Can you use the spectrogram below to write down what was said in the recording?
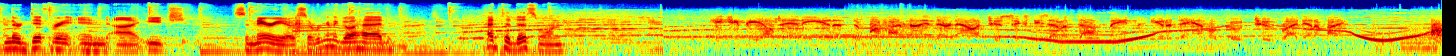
and they're different in uh, each scenario. So we're gonna go ahead, head to this one. KGPL to any unit 459, they're now at 267 South Main. Unit to handle code 2, identify.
